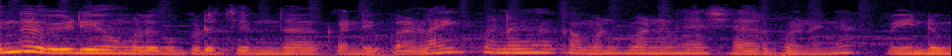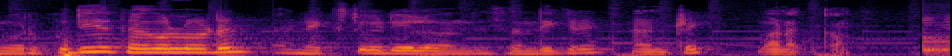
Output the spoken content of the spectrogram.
இந்த வீடியோ உங்களுக்கு பிடிச்சிருந்தா கண்டிப்பாக லைக் பண்ணுங்கள் கமெண்ட் பண்ணுங்கள் ஷேர் பண்ணுங்கள் மீண்டும் ஒரு புதிய தகவலுடன் நெக்ஸ்ட் வீடியோவில் வந்து சந்திக்கிறேன். நன்றி வணக்கம்.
